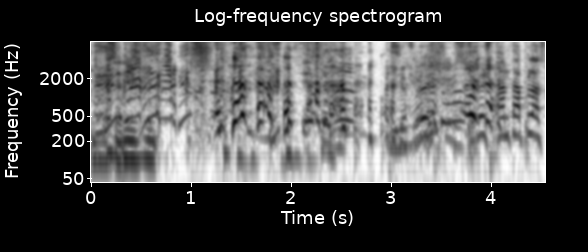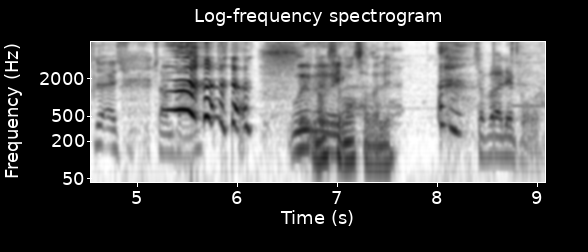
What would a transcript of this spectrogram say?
Vous allez vous... Si tu veux, si tu veux, je prends ta place. Le... ça va. Oui, Non, c'est bon, ça va aller. Ça va aller pour moi.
